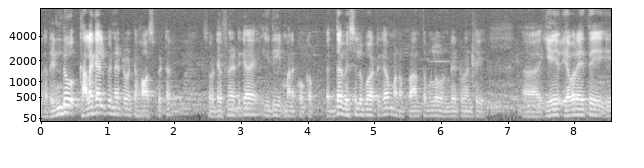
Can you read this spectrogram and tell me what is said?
ఒక రెండు కలగలిపినటువంటి హాస్పిటల్. సో డెఫినెట్గా ఇది మనకు ఒక పెద్ద వెసులుబాటుగా మన ప్రాంతంలో ఉండేటువంటి ఏ ఎవరైతే ఈ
